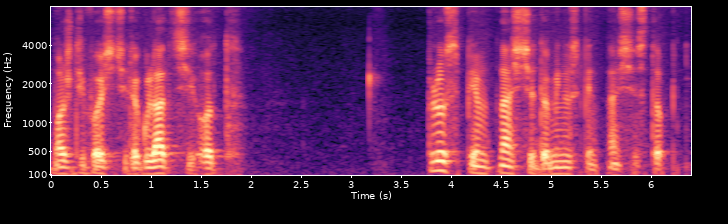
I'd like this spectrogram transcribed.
możliwość regulacji od plus 15 do minus 15 stopni.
